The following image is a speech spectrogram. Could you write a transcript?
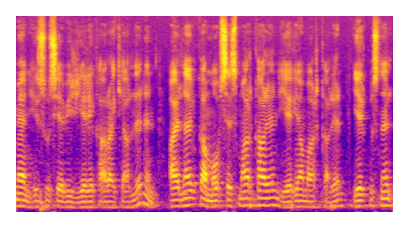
միայն Հիսուս եւ իր երեք առաքյալներն են, այլ նաեւ կա Մովսես Մարգարեն, Եղիա Մարգարեն, երկուսն էլ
